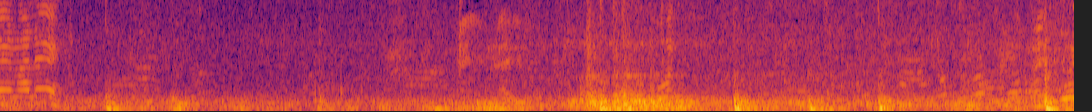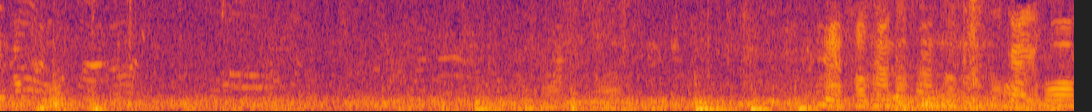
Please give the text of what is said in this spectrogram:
ลยมาเลยเขาทางเขาทางเขาทางไก่พอง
